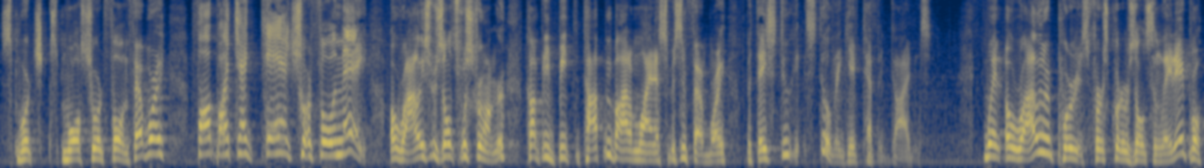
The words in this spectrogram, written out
small shortfall in February, followed by a gigantic shortfall in May. O'Reilly's results were stronger. Company beat the top and bottom line estimates in February, but they still, still they gave tepid guidance. When O'Reilly reported its first quarter results in late April,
